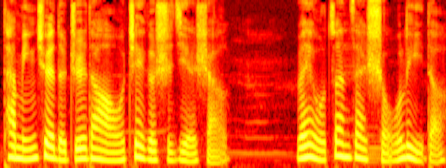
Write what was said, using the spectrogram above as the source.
他明确的知道，这个世界上，唯有攥在手里的，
